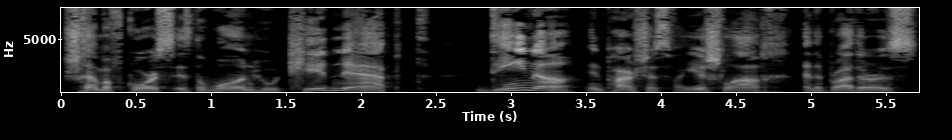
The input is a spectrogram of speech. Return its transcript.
Shechem, of course, is the one who kidnapped Dinah in Parshas Vayishlach and the brothers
